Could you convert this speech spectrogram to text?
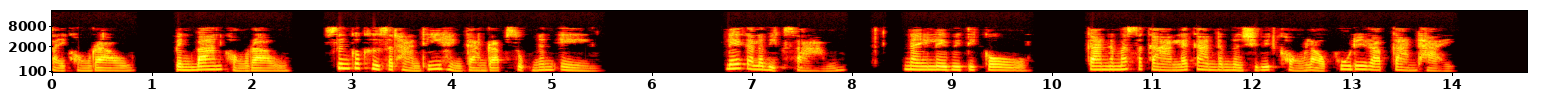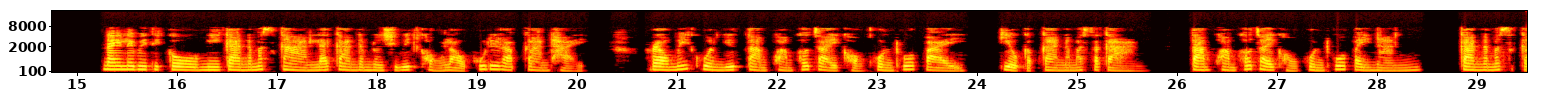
ศัยของเรา เป็นบ้านของเรา ซึ่งก็คือสถานที่แห่งการรับสุขนั่นเอง เลขอารบิกสามในเลวิติโก การนมัสการและการดำเนินชีวิตของเหล่าผู้ได้รับการถ่าย ในเลวิติโกมีการนมัสการและการดำเนินชีวิตของเหล่าผู้ได้รับการไถ่เราไม่ควรยึดตามความเข้าใจของคนทั่วไป เกี่ยวกับการนมัสการ ตามความเข้าใจของคนทั่วไปนั้น การนมัสก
